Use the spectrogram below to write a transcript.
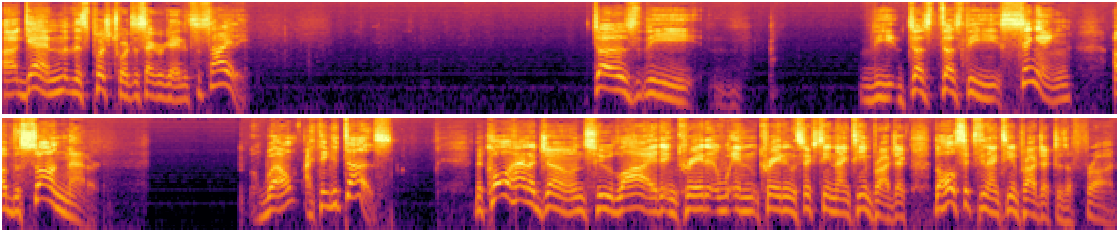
again this push towards a segregated society. Does the the does does the singing of the song matter? Well, I think it does. Nikole Hannah Jones, who lied in, created, in creating the 1619 Project, the whole 1619 Project is a fraud.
